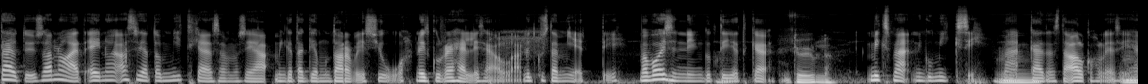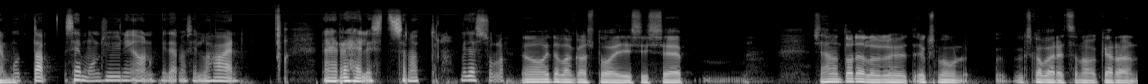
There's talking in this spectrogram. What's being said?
täytyy sanoa, että ei nuo asiat ole mitkään semmoisia, minkä takia mun tarvitsisi juua. Nyt kun rehellisiä ollaan, nyt kun sitä miettii. Mä voisin, niin kuin, tiedätkö, Kyllä. miksi mä, niin kuin, miksi mä Mm. käytän sitä alkoholia siihen, Mm. mm. mutta se mun syyni on, mitä mä sillä haen. Näin rehellisesti sanottuna. Mitäs sulla? Joo, itsellä on kanssa toi, siis se, sehän on todella lyhyt. Yksi mun yksi kaverit sanoi kerran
